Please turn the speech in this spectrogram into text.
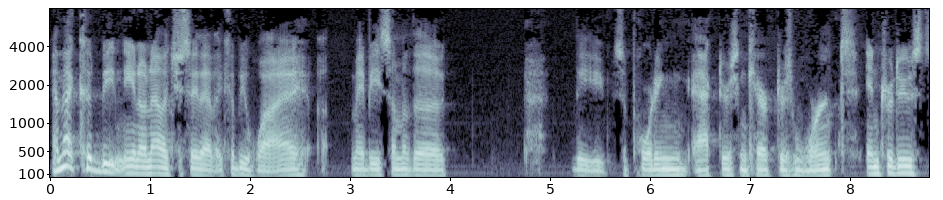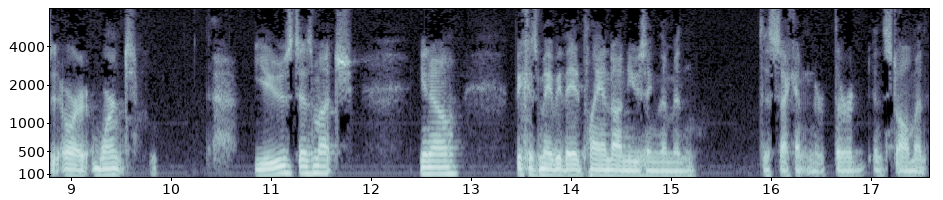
And that could be, you know, now that you say that, that could be why uh, maybe some of the the supporting actors and characters weren't introduced or weren't used as much, you know, because maybe they had planned on using them in the second or third installment.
